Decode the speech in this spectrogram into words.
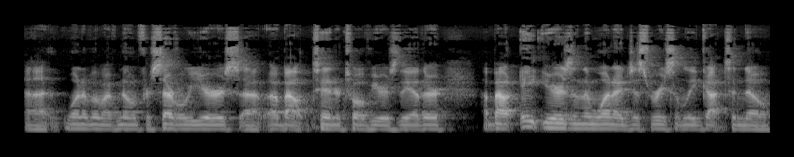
Uh, one of them I've known for several years, uh, about 10 or 12 years, the other about eight years, and then one I just recently got to know.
